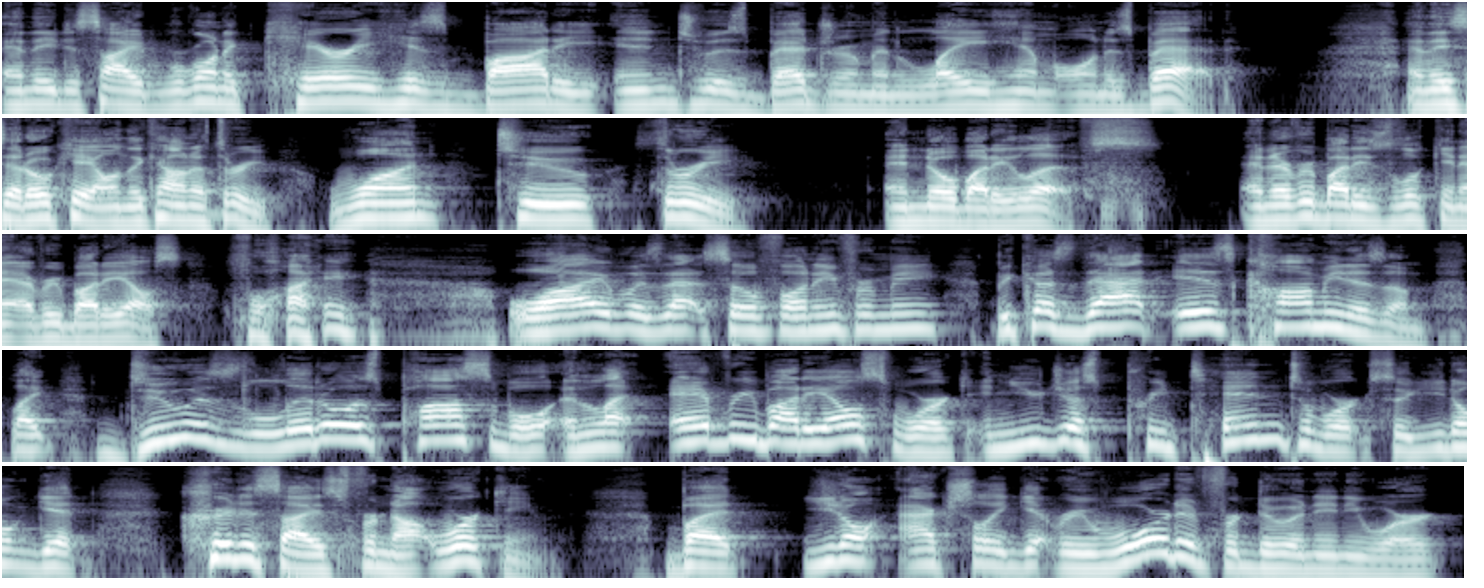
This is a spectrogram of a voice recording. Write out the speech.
and they decide we're going to carry his body into his bedroom and lay him on his bed. And they said, okay, on the count of three, one, two, three, and nobody lifts. And everybody's looking at everybody else. Why? Why was that so funny for me? Because that is communism. Like, do as little as possible and let everybody else work, and you just pretend to work so you don't get criticized for not working. But you don't actually get rewarded for doing any work.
